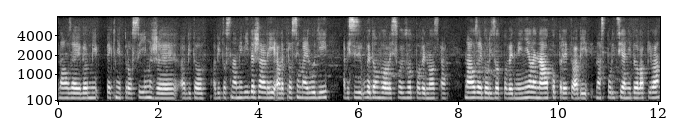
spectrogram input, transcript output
naozaj veľmi pekne prosím, že aby to, aby to s nami vydržali, ale prosím aj ľudí, aby si uvedomovali svoju zodpovednosť a naozaj boli zodpovední nielen na oko preto, aby nás policia nedolapila,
